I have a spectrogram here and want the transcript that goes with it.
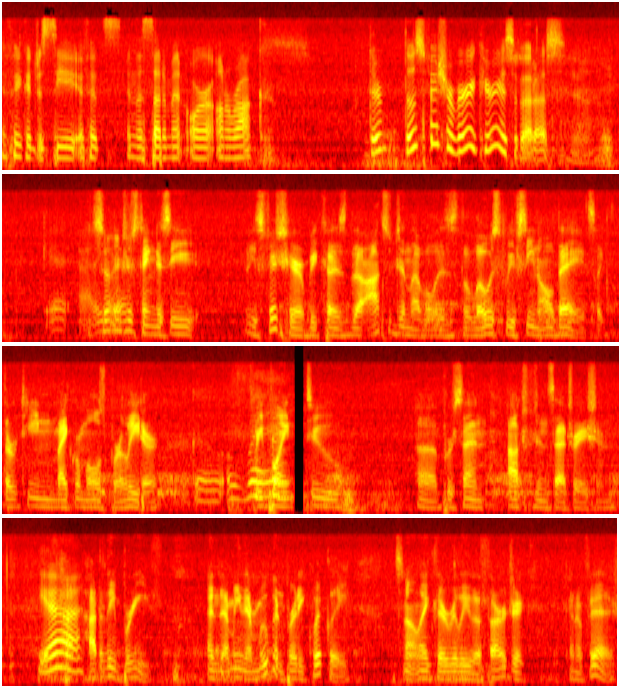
if we could just see if it's in the sediment or on a rock. They're, those fish are very curious about us. Outta So interesting to see these fish here because the oxygen level is the lowest we've seen all day. It's like 13 micromoles per liter, Go away. 3.2 uh, percent oxygen saturation. Yeah. How, how do they breathe? And I mean, they're moving pretty quickly. It's not like they're really lethargic kind of fish.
